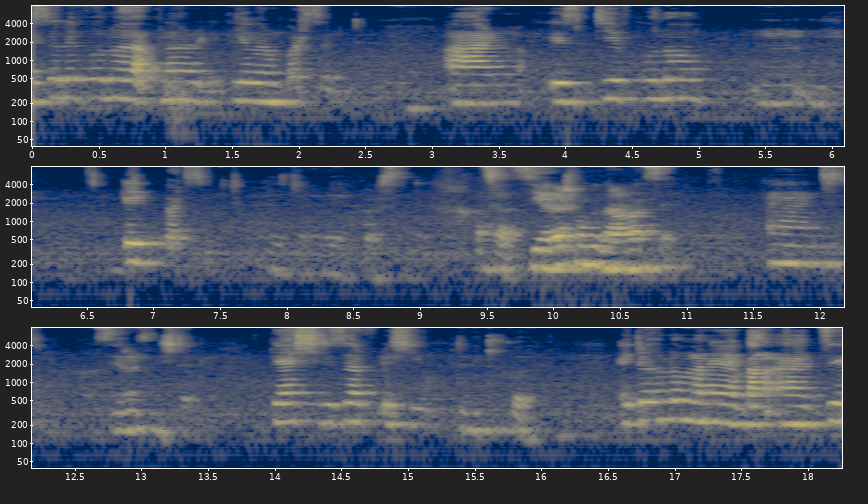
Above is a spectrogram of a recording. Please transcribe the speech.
এসএলএফ হলো আপনার ইলেভেন পার্সেন্ট আর এসডিএফ হলো এইট পার্সেন্ট আচ্ছা সিয়ারা সম্বন্ধে ধারণা আছে? স্যার সিয়ারা জিনিসটা ক্যাশ রিজার্ভ রেশিও এটা কি করে? এটা হলো মানে যে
